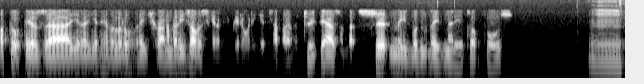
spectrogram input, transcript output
I thought there was, uh, you know, you'd have a little bit each runner. But he's obviously going to be better when he gets up over 2,000. But certainly wouldn't leave him out of your top fours. Mm.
